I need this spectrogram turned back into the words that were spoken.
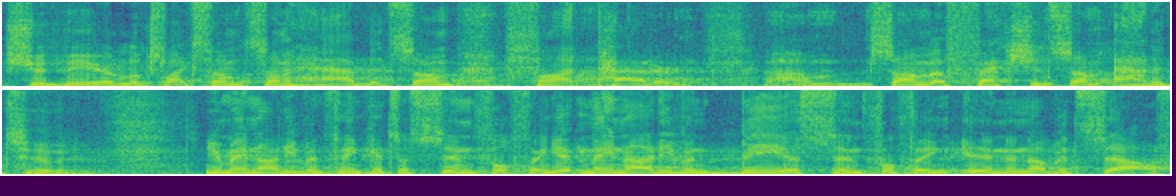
should be or looks like, some, some habit, some thought pattern, um, some affection, some attitude. You may not even think it's a sinful thing. It may not even be a sinful thing in and of itself.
